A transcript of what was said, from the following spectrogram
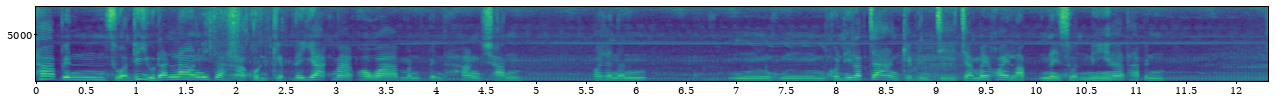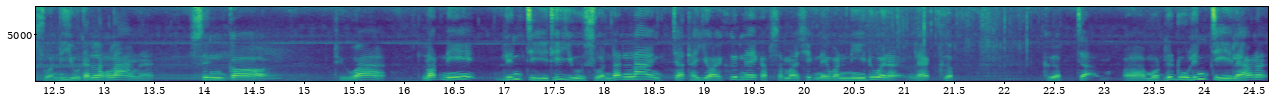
ถ้าเป็นสวนที่อยู่ด้านล่างนี่จะหาคนเก็บได้ยากมาก เพราะว่ามันเป็นทางชัน เพราะฉะนั้นคนที่รับจ้างเก็บลิ้นจี่จะไม่ค่อยรับในส่วนนี้นะถ้าเป็นส่วนที่อยู่ด้านล่างๆนะซึ่งก็ถือว่าล็อตนี้ลิ้นจี่ที่อยู่ส่วนด้านล่าง จะทยอยขึ้นให้กับสมาชิกในวันนี้ด้วยนะและเกือบเกือบจะหมดฤดูลิ้นจี่แล้วนะ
